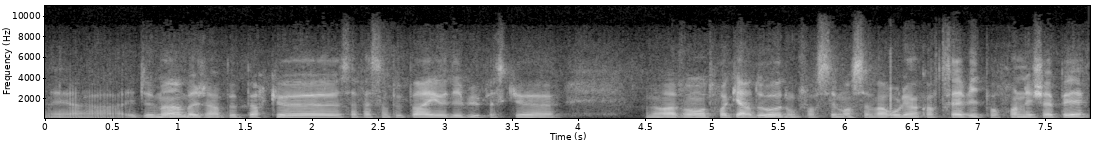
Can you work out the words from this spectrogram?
Et, euh, et demain, ben, j'ai un peu peur que ça fasse un peu pareil au début parce que on aura vraiment trois quarts d'eau. Donc, forcément, ça va rouler encore très vite pour prendre l'échappée.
